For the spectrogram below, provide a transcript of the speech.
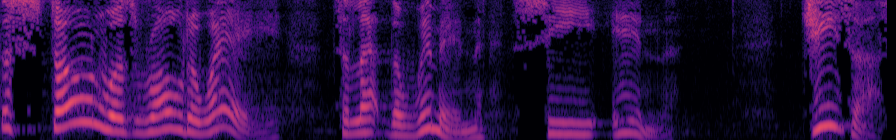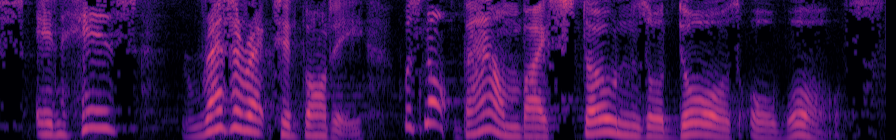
The stone was rolled away to let the women see in. Jesus, in his resurrected body, was not bound by stones or doors or walls.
